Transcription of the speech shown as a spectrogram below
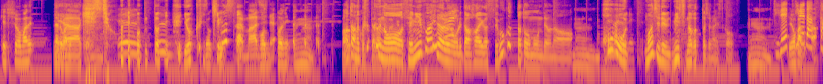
決勝まで。なるまで。いやー決勝本当によく行きましたよマジで。本当に。うん。あとあのクックのセミファイナルの俺打敗がすごかったと思うんだよな。うん。ほぼマジでミスなかったじゃないですか。うん。キレッキレだった。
